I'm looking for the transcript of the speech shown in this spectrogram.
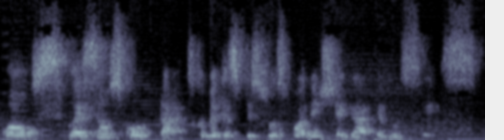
quais, quais são os contatos? Como é que as pessoas podem chegar até vocês?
